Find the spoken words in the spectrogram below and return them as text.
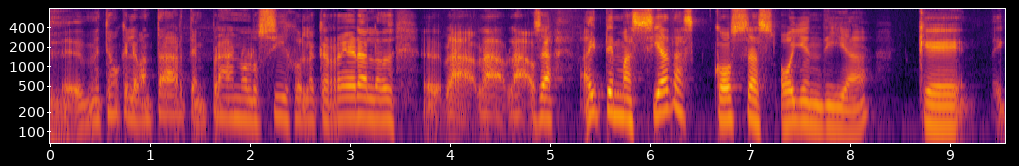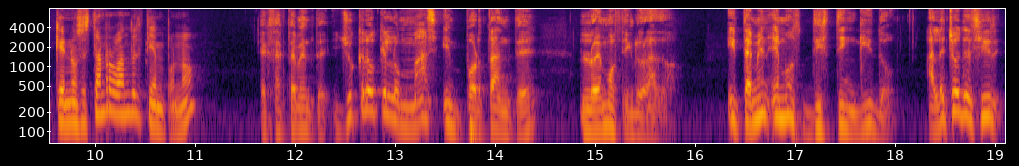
Eh, me tengo que levantar temprano, los hijos, la carrera, bla, bla, bla. O sea, hay demasiadas cosas hoy en día que, que nos están robando el tiempo, ¿no? Exactamente. Yo creo que lo más importante lo hemos ignorado y también hemos distinguido al hecho de decir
